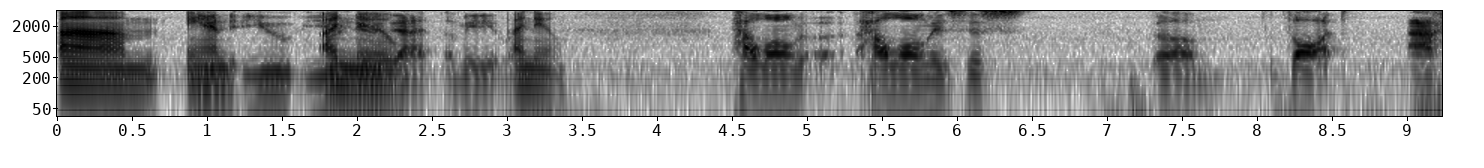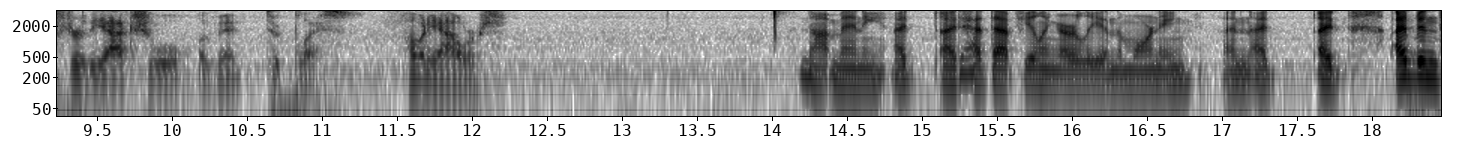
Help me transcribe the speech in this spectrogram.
Um, and you you, you I knew, knew. that immediately. I knew. How long? Uh, how long is this um, thought after the actual event took place? How many hours? Not many. I'd, I'd had that feeling early in the morning, and I'd, I'd, I'd been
